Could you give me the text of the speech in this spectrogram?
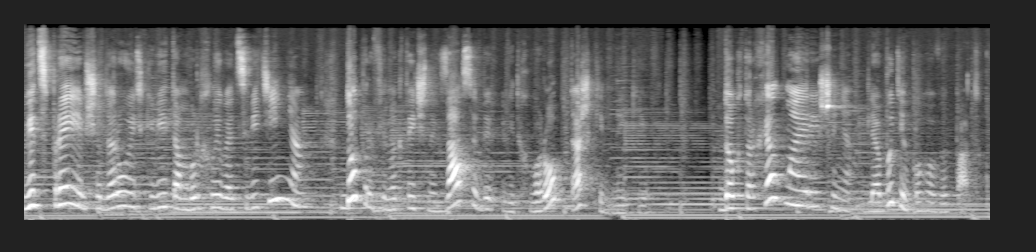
Від спреїв, що дарують квітам бурхливе цвітіння, до профілактичних засобів від хвороб та шкідників. Доктор Хелп має рішення для будь-якого випадку.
